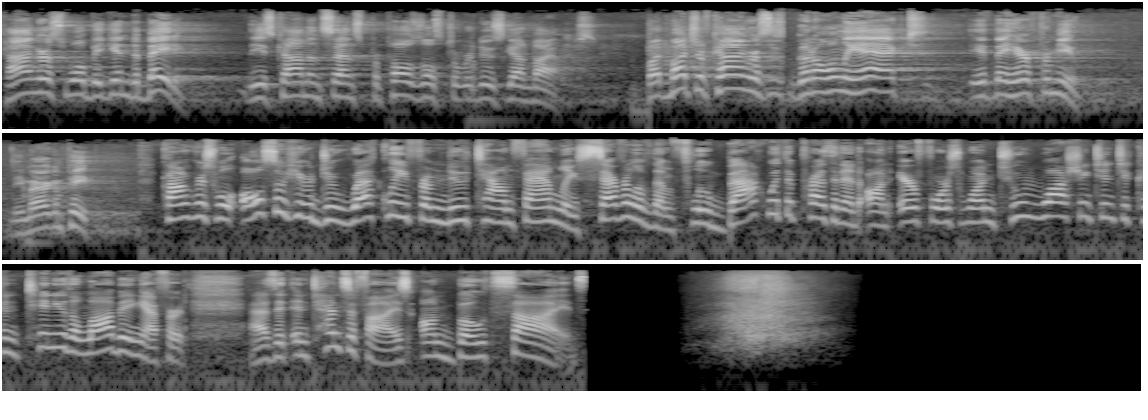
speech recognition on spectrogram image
Congress will begin debating these common sense proposals to reduce gun violence. But much of Congress is going to only act if they hear from you, the American people. Congress will also hear directly from Newtown families. Several of them flew back with the president on Air Force One to Washington to continue the lobbying effort as it intensifies on both sides.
